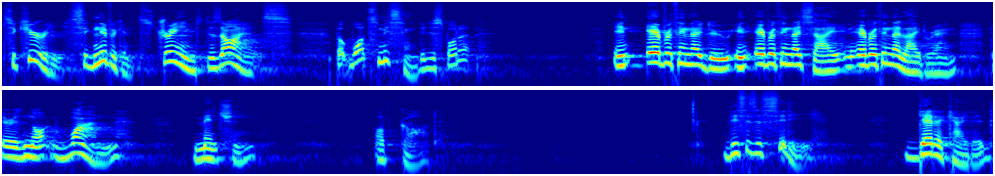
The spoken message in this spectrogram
Security, significance, dreams, desires. But what's missing? Did you spot it? In everything they do, in everything they say, in everything they labor in, there is not one mention of God. This is a city dedicated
